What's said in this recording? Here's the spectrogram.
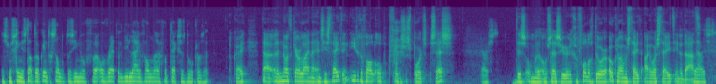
Dus misschien is dat ook interessant om te zien of, uh, of Rattler die lijn van, van Texas door kan zetten. Oké, okay. nou, North Carolina, NC State in ieder geval op Fox Sports 6. Juist. Dus om, om 6 uur, gevolgd door Oklahoma State, Iowa State inderdaad. Juist.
